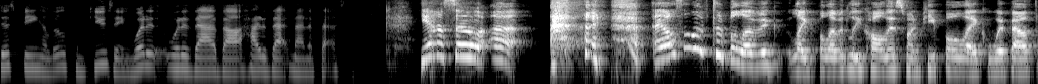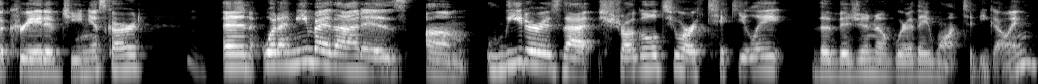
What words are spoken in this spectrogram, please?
just being a little confusing. What is, what is that about? How does that manifest? Yeah, so uh I also love to beloved like belovedly call this when people like whip out the creative genius card. Hmm. And what I mean by that is um leaders that struggle to articulate the vision of where they want to be going.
